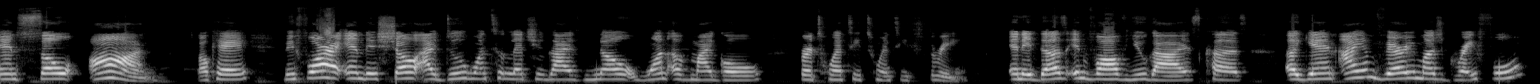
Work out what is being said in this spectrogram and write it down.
and so on. Okay. Before I end this show, I do want to let you guys know one of my goals for 2023. And it does involve you guys because, again, I am very much grateful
